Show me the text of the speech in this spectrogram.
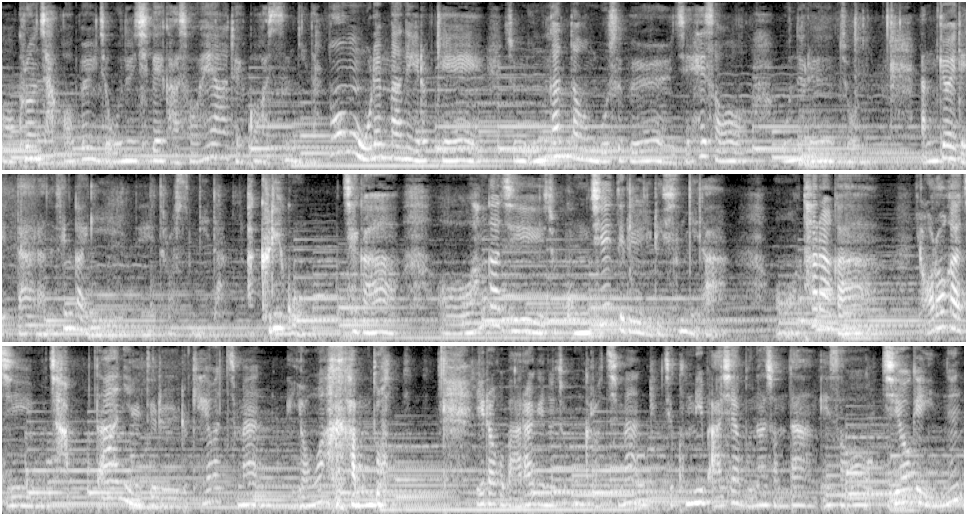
어, 그런 작업을 이제 오늘 집에 가서 해야 될 것 같습니다. 너무 오랜만에 이렇게 좀 인간다운 모습을 이제 해서 오늘은 좀 남겨야 되겠다라는 생각이 네, 들었습니다. 아 그리고 제가 어, 한 가지 좀 공지해드릴 일이 있습니다. 어, 타라가 여러 가지 뭐 잡다한 일들을 이렇게 해왔지만 영화 감독 이라고 말하기는 조금 그렇지만 이제 국립 아시아 문화전당에서 지역에 있는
